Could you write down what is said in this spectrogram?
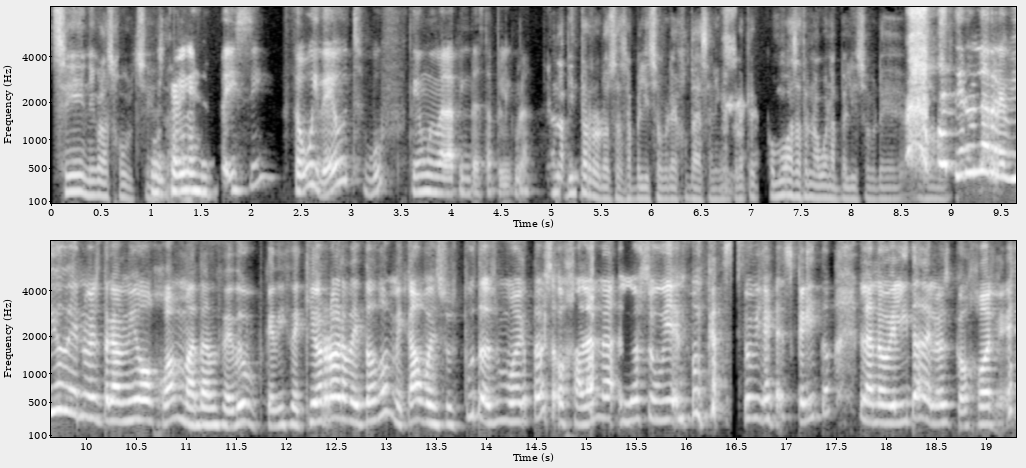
Sí, Nicholas Hoult, sí. Kevin Spacey. Zoe Deutch, uff, tiene muy mala pinta esta película. Tiene una pinta horrorosa esa peli sobre J. Salinger. ¿Cómo vas a hacer una buena peli sobre.? tiene una review de nuestro amigo Juan Matancedup que dice: Qué horror de todo, me cago en sus putos muertos. Ojalá no, no subie, nunca se hubiera escrito la novelita de los cojones.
